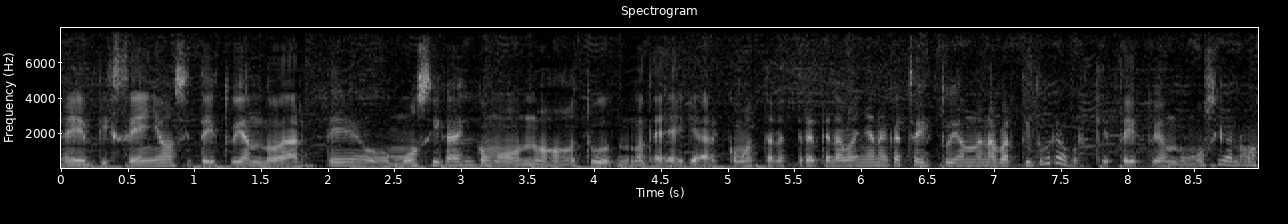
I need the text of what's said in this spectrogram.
eh, diseño, si estáis estudiando arte o música, es como, no, tú no te vas a quedar como hasta las 3 de la mañana, ¿cachai? Estudiando una partitura, porque estáis estudiando música, ¿no?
